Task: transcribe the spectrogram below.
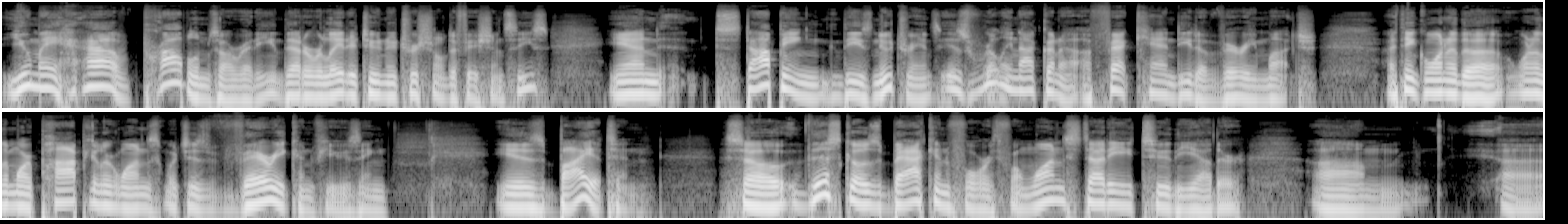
you may have problems already that are related to nutritional deficiencies. And stopping these nutrients is really not going to affect candida very much. I think one of the one of the more popular ones, which is very confusing, is biotin. So this goes back and forth from one study to the other. Um, uh,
